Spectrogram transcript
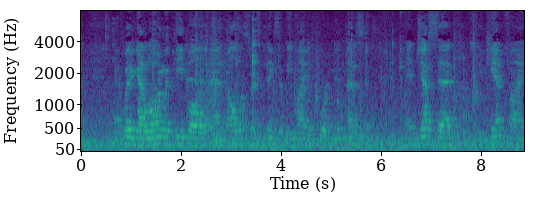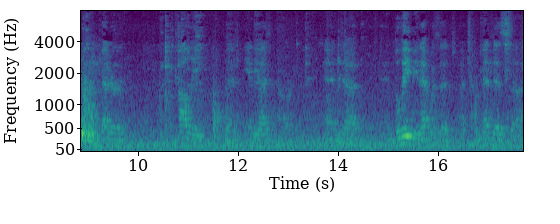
and whether he got along with people, and all those sorts of things that we find important in medicine. And Jeff said, you can't find a better colleague than Andy Eisenhauer. And, uh, believe me, that was a, a tremendous uh,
